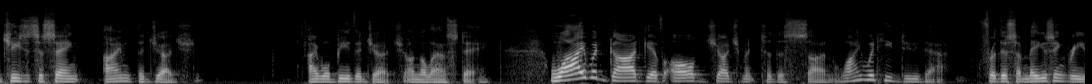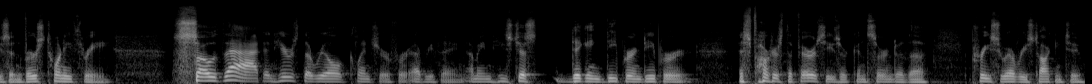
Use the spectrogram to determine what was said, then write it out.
Jesus is saying, I'm the judge. I will be the judge on the last day. Why would God give all judgment to the Son? Why would he do that? For this amazing reason. Verse 23. So that, and here's the real clincher for everything. I mean, he's just digging deeper and deeper as far as the Pharisees are concerned, or the priests, whoever he's talking to.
